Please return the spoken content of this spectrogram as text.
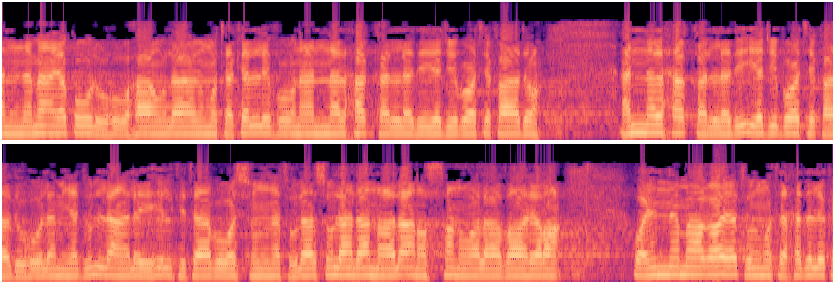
أن ما يقوله هؤلاء المتكلفون أن الحق الذي يجب اعتقاده. أن الحق الذي يجب اعتقاده لم يدل عليه الكتاب والسنة لا سلالا ولا نصا ولا ظاهرا وإنما غاية المتحذلق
